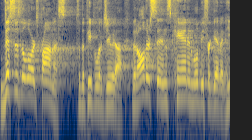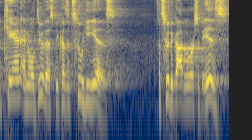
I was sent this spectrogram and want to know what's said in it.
This is the Lord's promise to the people of Judah that all their sins can and will be forgiven. He can and will do this because it's who He is. That's who the God we worship is.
